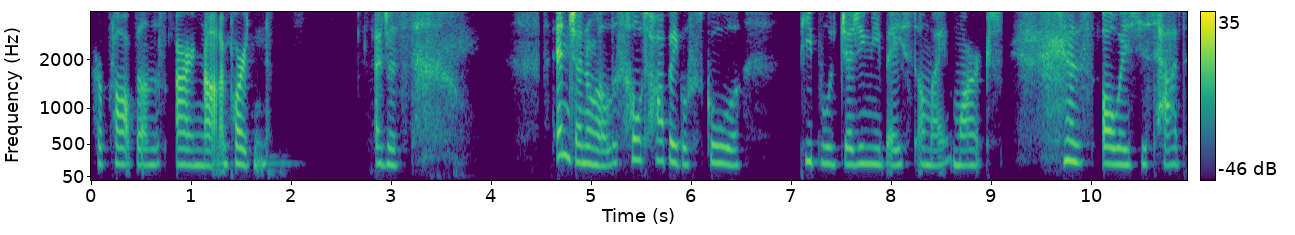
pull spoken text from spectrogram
her problems are not important. I just in general, this whole topic of school, people judging me based on my marks has always just had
